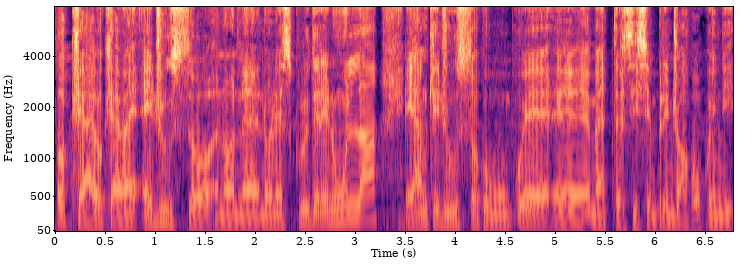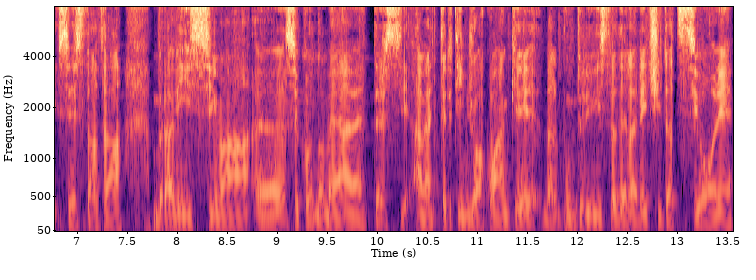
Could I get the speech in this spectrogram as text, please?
Ok, ok, ma è giusto non, non, escludere nulla, è anche giusto comunque eh, mettersi sempre in gioco, quindi sei stata bravissima eh, secondo me a, mettersi, a, metterti in gioco anche dal punto di vista della recitazione.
